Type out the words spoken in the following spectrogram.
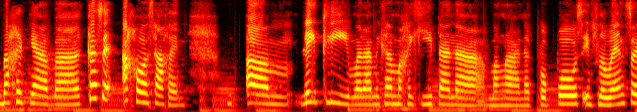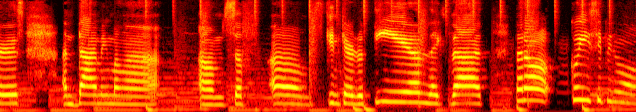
Bakit nga ba? Kasi ako sa akin, um, lately, marami kang makikita na mga nagpo-post, influencers, ang daming mga um, self, um, skincare routine, like that. Pero, kung isipin mo,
